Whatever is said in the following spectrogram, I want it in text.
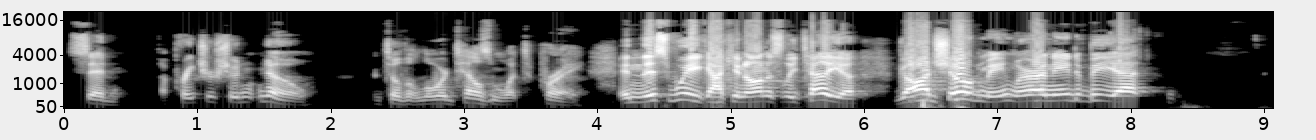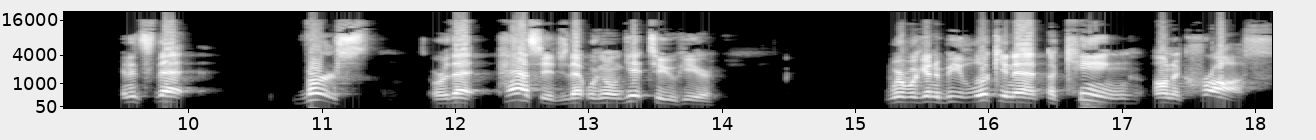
said, a preacher shouldn't know until the Lord tells him what to pray. And this week, I can honestly tell you, God showed me where I need to be at. And it's that verse or that passage that we're going to get to here where we're going to be looking at a king on a cross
